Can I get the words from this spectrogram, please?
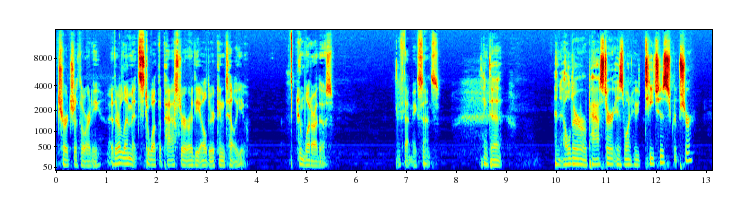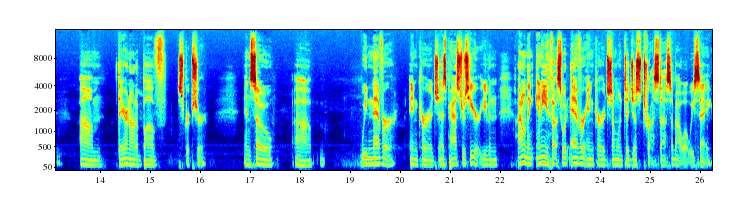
church authority? Are there limits to what the pastor or the elder can tell you, and what are those? If that makes sense. I think that an elder or pastor is one who teaches Scripture. Um, they are not above Scripture, and so uh, we never encourage as pastors here. Even I don't think any of us would ever encourage someone to just trust us about what we say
